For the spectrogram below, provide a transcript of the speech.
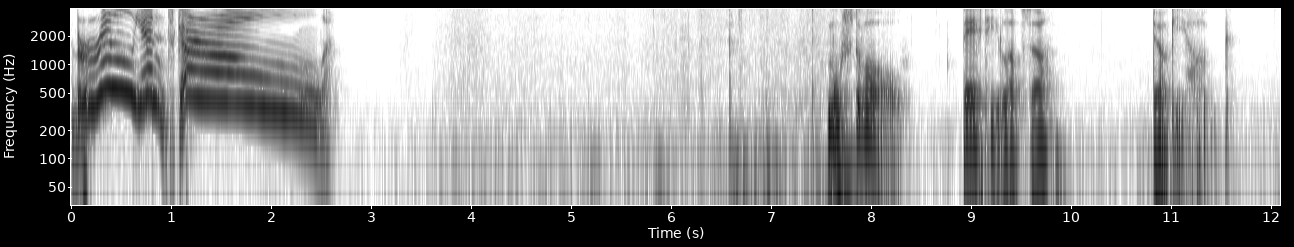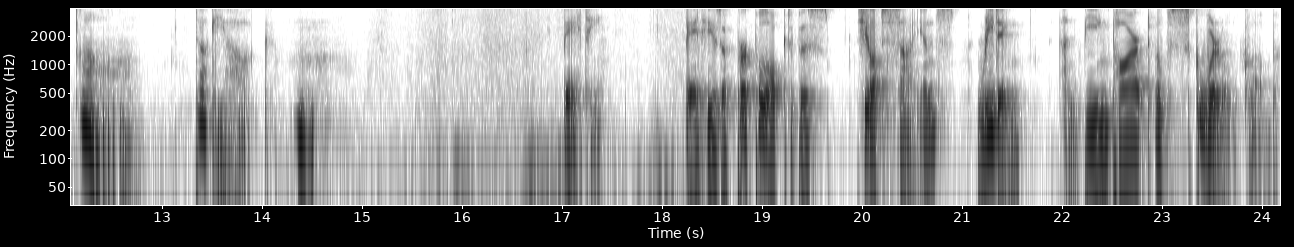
brilliant girl! Most of all, Betty loves a Duggee hug. Oh, Duggee hug. Hmm. Betty. Betty is a purple octopus. She loves science, reading, and being part of Squirrel Club.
